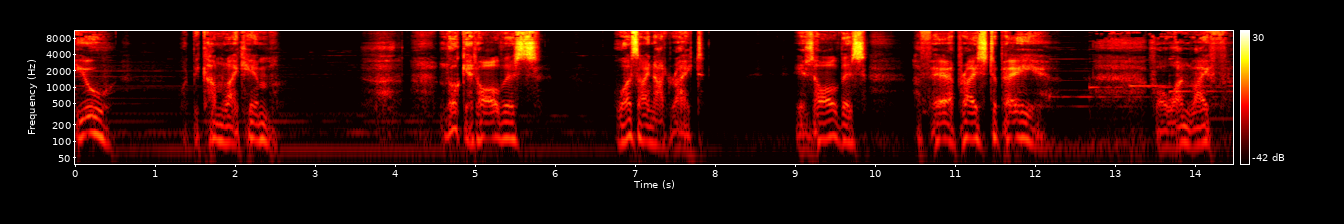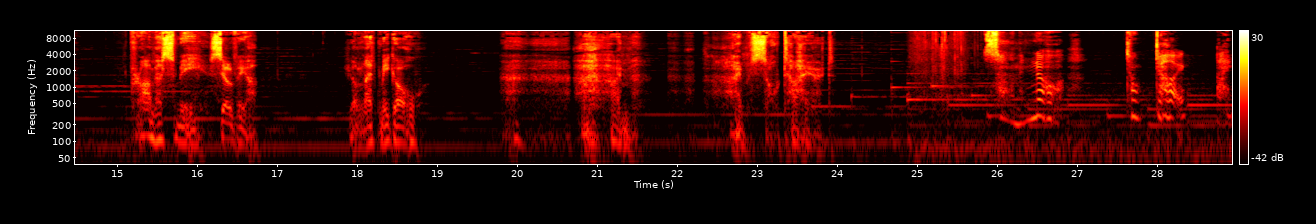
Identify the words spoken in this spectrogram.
you would become like him. Look at all this. Was I not right? Is all this a fair price to pay for one life? Promise me, Sylvia, you'll let me go. I'm. I'm so tired. Solomon, no. Don't die. I.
